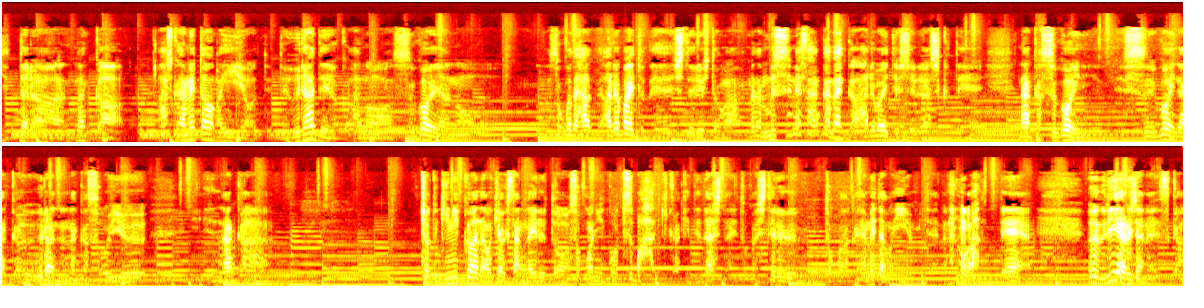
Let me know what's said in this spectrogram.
言ったら、なんか、あそこやめた方がいいよって言って、裏で、あの、すごいあの、そこでアルバイトでしてる人が、娘さんかなんかアルバイトしてるらしくて、なんかすごい、すごいなんか裏でなんかそういう、なんかちょっと気に食わないお客さんがいると、そこにこう、唾吐きかけて出したりとかしてるとこなんかやめた方がいいよみたいなのがあって、リアルじゃないですか。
